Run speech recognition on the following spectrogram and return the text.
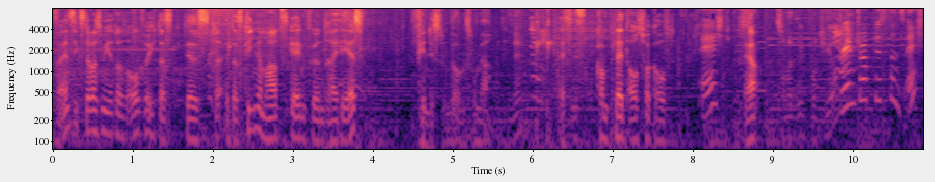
Das Einzige, was mich etwas aufregt, das, das, das Kingdom Hearts Game für ein 3DS findest du nirgendwo mehr. Ne? Es ist komplett ausverkauft. Echt? Ja. Sondern? Dream Drop Distance, echt?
